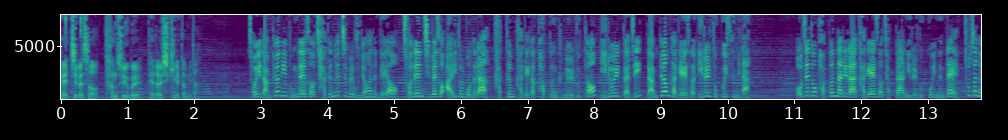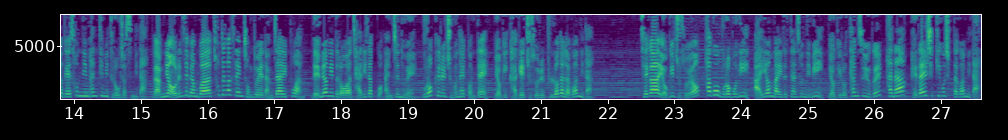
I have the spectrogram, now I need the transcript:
횟집에서 탕수육을 배달시키겠답니다. 저희 남편이 동네에서 작은 횟집을 운영하는데요. 저는 집에서 아이 돌 보느라 가끔 가게가 바쁜 금요일부터 일요일까지 남편 가게에서 일을 돕고 있습니다. 어제도 바쁜 날이라 가게에서 잡다한 일을 돕고 있는데 초저녁에 손님 한 팀이 들어오셨습니다. 남녀 어른 3명과 초등학생 정도의 남자아이 포함 4명이 들어와 자리 잡고 앉은 후에 우럭회를 주문할 건데 여기 가게 주소를 불러달라고 합니다. 제가 여기 주소요? 하고 물어보니 아이언마이드탄 손님이 여기로 탕수육을 하나 배달시키고 싶다고 합니다.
